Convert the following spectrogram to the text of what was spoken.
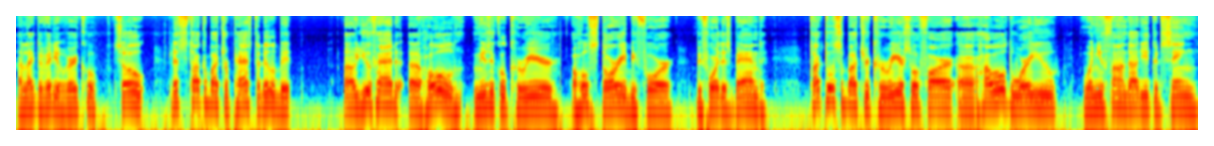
I like the video. Very cool. So let's talk about your past a little bit. Uh, you've had a whole musical career, a whole story before before this band. Talk to us about your career so far. Uh, how old were you when you found out you could sing?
